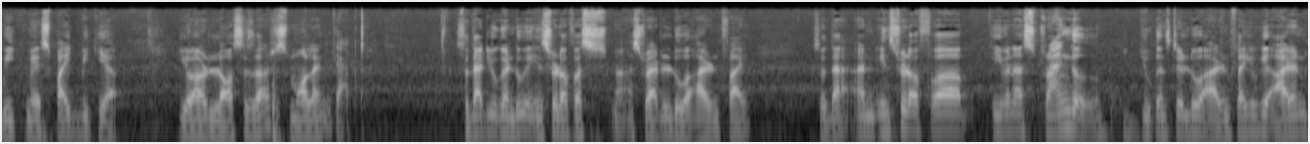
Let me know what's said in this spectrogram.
वीक में स्पाइक भी किया your losses are small and capped so that you can do instead of a straddle do a iron fly so that and instead of even a strangle you can still do iron fly क्योंकि iron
